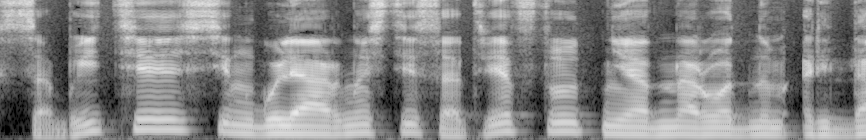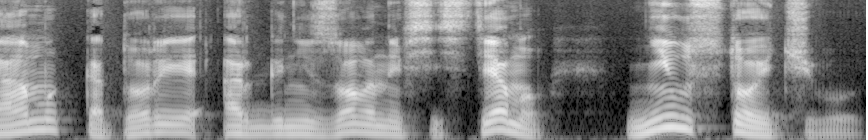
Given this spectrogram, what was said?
события сингулярности соответствуют неоднородным рядам, которые организованы в систему, неустойчивую,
